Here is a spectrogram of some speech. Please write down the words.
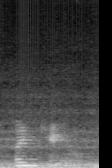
Thank you.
